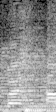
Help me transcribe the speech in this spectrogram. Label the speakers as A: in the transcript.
A: but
